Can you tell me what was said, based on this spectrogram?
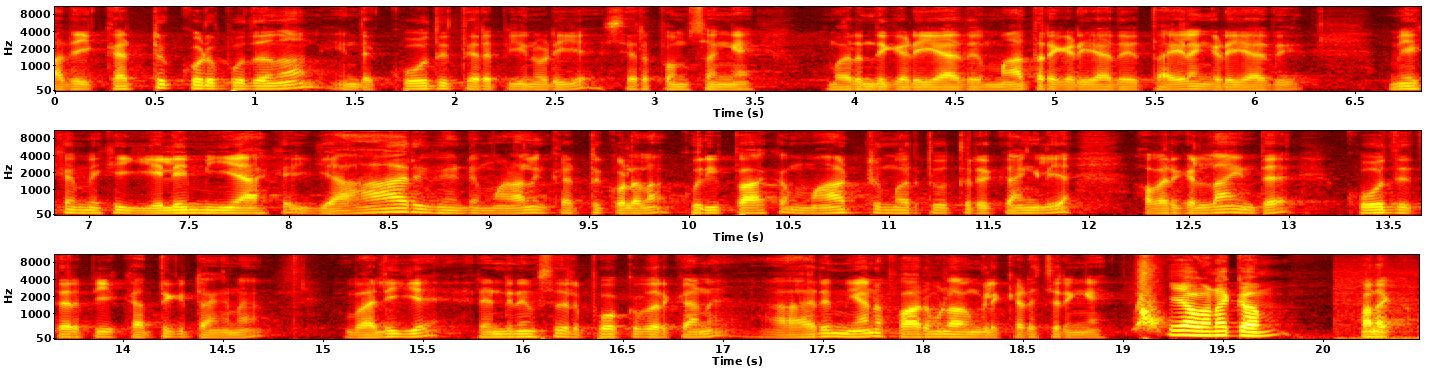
அதை கற்றுக் கொடுப்பது தான் இந்த கோது தெரப்பியினுடைய சிறப்பம்சங்க. மருந்து கிடையாது மாத்திரை கிடையாது தைலம் கிடையாது. மிக மிக எளிமையாக யார் வேண்டுமானாலும் கற்றுக்கொள்ளலாம். குறிப்பாக மாற்று மருத்துவத்தில் இருக்காங்க இல்லையா? அவர்கள்லாம் இந்த கோது தெரப்பியை கற்றுக்கிட்டாங்கன்னா வலியை ரெண்டு நிமிஷத்தில் போக்குவதற்கான அருமையான ஃபார்முலா அவங்களுக்கு கிடச்சிருங்க. ஐயா வணக்கம். வணக்கம்.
